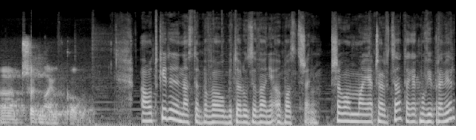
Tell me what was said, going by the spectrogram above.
e, przedmajówkowym. A od kiedy następowałoby to luzowanie obostrzeń? Przełom maja-czerwca, tak jak mówi premier?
